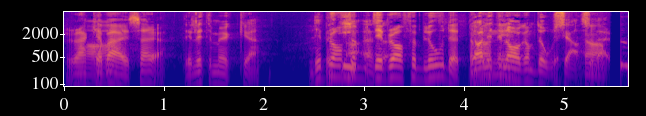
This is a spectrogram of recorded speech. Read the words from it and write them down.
rackabajsare. Ja, det är lite mycket. Det är bra för, alltså, det är bra för blodet. Ja, lite är... lagom dos, ja. Sådär. ja.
